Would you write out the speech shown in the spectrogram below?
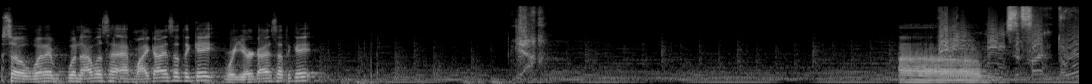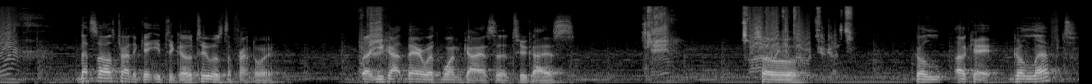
So when I, when I was at my guys at the gate, were your guys at the gate? Yeah. Um, that's what I was trying to get you to go to was the front door. But you got there with one guy instead of two guys. Okay. So, So- I don't know what you guys. Go okay. Go left.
